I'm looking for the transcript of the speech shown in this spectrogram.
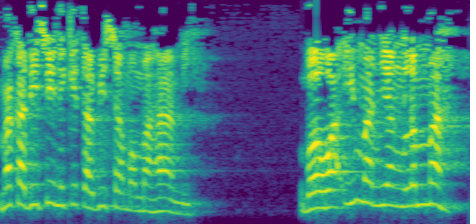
Maka di sini kita bisa memahami bahwa iman yang lemah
